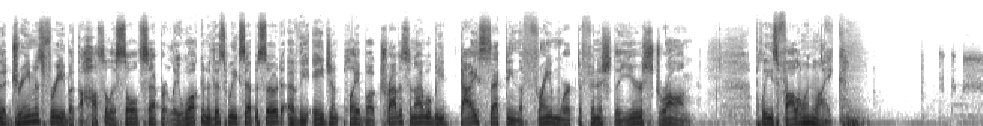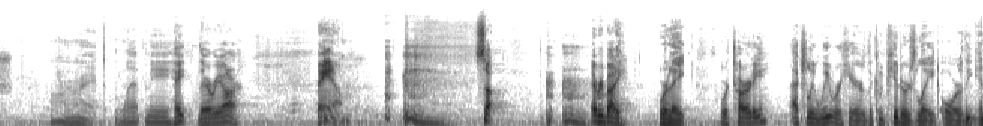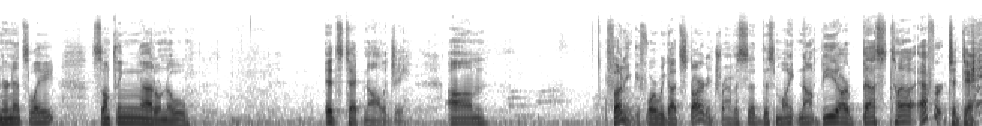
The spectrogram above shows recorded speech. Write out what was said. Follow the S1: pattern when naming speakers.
S1: The dream is free, but the hustle is sold separately. Welcome to this week's episode of the Agent Playbook. Travis and I will be dissecting the framework to finish the year strong. Please follow and like. All right, let me. Hey, there we are. Bam. so, everybody, we're late. We're tardy. Actually, we were here. The computer's late, or the internet's late. Something, I don't know. It's technology. Um, funny, before we got started, Travis said this might not be our best uh, effort today.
